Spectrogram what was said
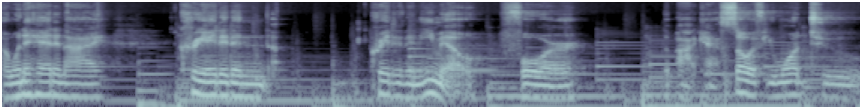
I went ahead and I created an created an email for the podcast. So if you want to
